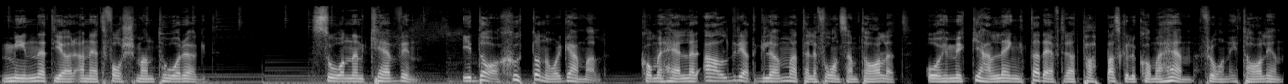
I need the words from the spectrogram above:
Minnet gör Annette Forsman tårögd. Sonen Kevin, idag 17 år gammal, kommer heller aldrig att glömma telefonsamtalet och hur mycket han längtade efter att pappa skulle komma hem från Italien.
